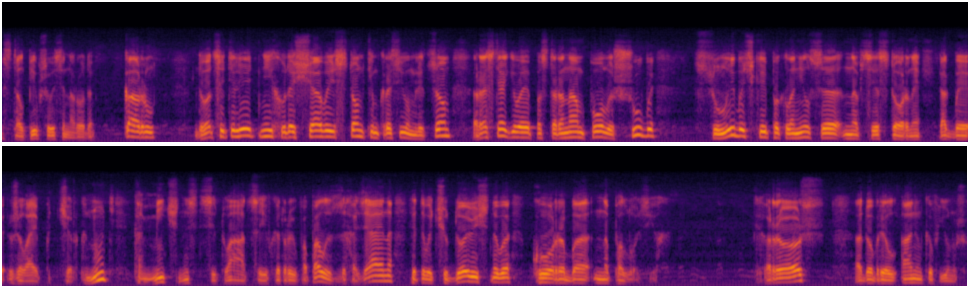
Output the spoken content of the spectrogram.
столпившегося народа. Карл, двадцатилетний, худощавый, с тонким красивым лицом, растягивая по сторонам полы шубы, с улыбочкой поклонился на все стороны, как бы желая подчеркнуть комичность ситуации, в которую попал из-за хозяина этого чудовищного короба на полозьях. «Хорош!» — одобрил Аненков юношу.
